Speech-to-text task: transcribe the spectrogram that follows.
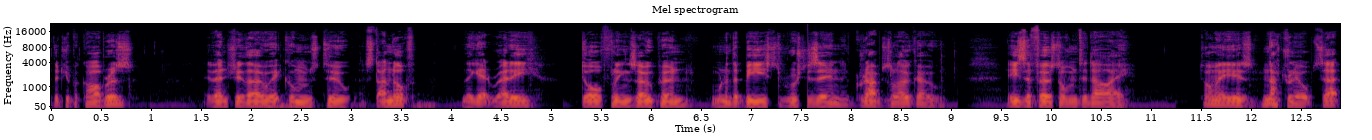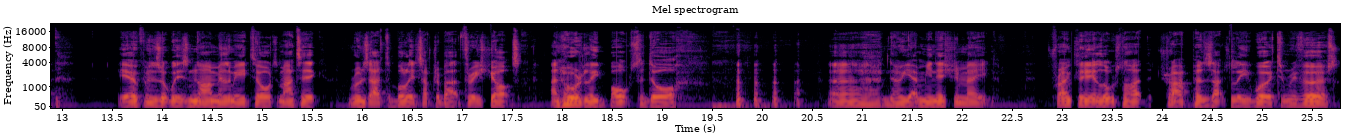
the chupacabras. Eventually, though, it comes to a standoff. They get ready, door flings open, one of the beasts rushes in, grabs Loco. He's the first of them to die. Tommy is naturally upset. He opens up with his 9mm automatic, runs out of bullets after about three shots, and hurriedly bolts the door. uh, no ammunition, mate. Frankly, it looks like the trap has actually worked in reverse.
